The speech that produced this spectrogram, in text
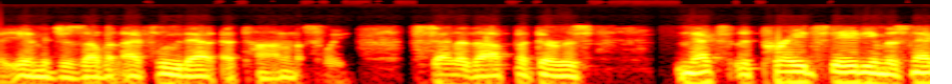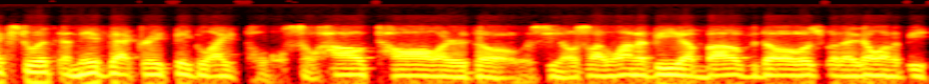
images of it. I flew that autonomously, set it up, but there was next, the parade stadium is next to it and they've got great big light poles. So how tall are those? You know, so I want to be above those, but I don't want to be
